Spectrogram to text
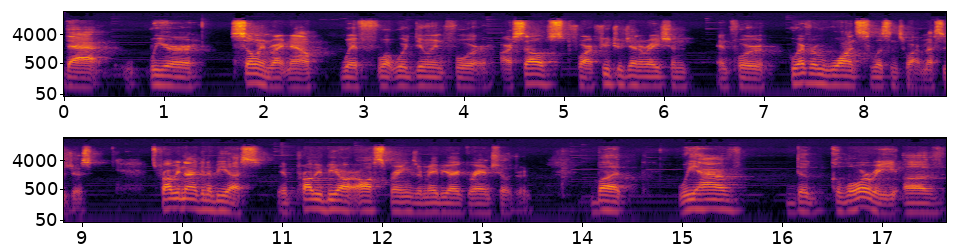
that we are sowing right now with what we're doing for ourselves, for our future generation, and for whoever wants to listen to our messages. It's probably not going to be us. It'll probably be our offsprings or maybe our grandchildren. But we have the glory of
